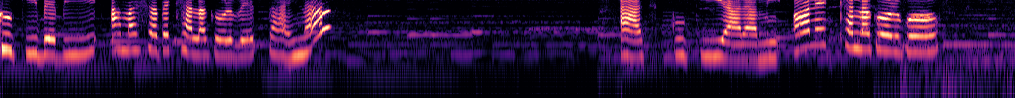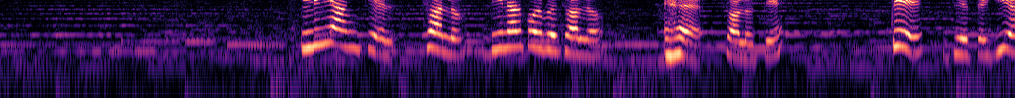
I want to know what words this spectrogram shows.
কুকি বেবি আমার সাথে খেলা করবে, তাই না? আজ কুকি আর আমি অনেক খেলা করব। লি আঙ্কেল, চলো, ডিনার করবে, চলো। হ্যাঁ চলো তে। তে যেতে গিয়ে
